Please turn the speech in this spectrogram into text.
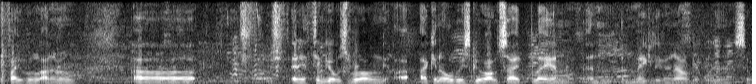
if I will, I don't know. Uh, if, if anything goes wrong, I, I can always go outside, play, and, and, and make living out of it. You know? So,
